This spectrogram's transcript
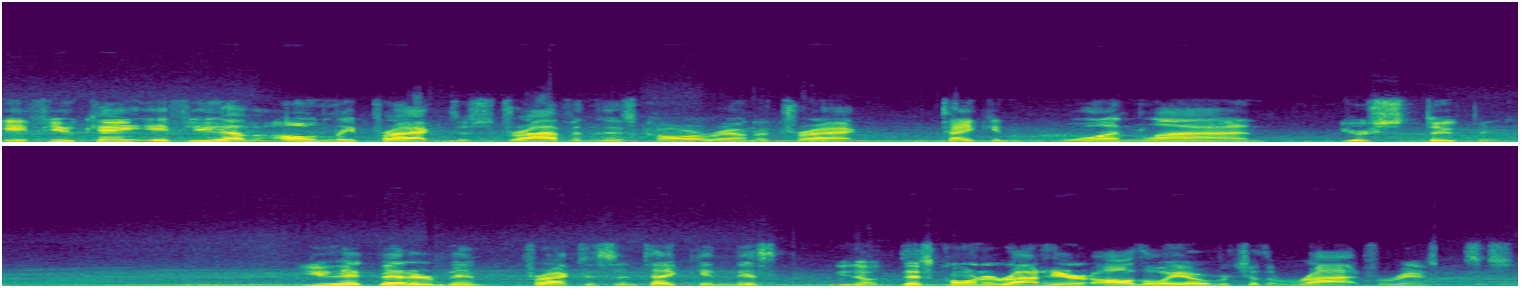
if you can't if you have only practiced driving this car around a track taking one line you're stupid you had better been practicing taking this you know this corner right here all the way over to the right for instance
